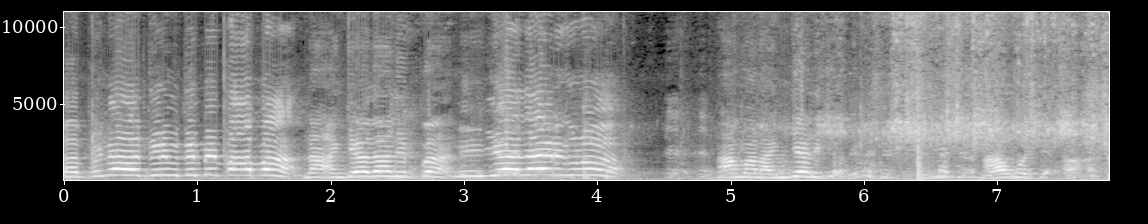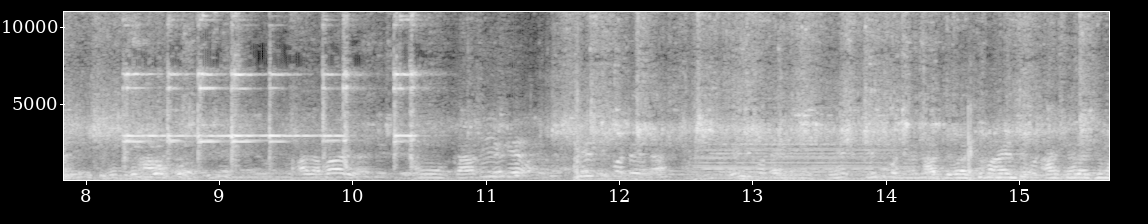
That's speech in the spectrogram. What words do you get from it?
நான் பின்னால திரும்பி திரும்பி பாப்பேன் நான் அங்கேயே தான் நிப்பேன். நீ இங்கே தான் இருக்கணும். ஆமா நான் அங்கேயே நிக்கிறேன். அவங்க அத பாரு. பத்து வருஷம் பத்து வருஷம்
